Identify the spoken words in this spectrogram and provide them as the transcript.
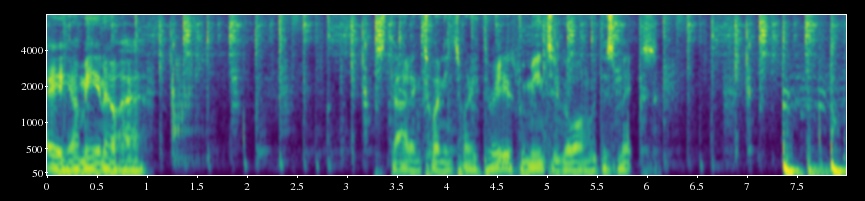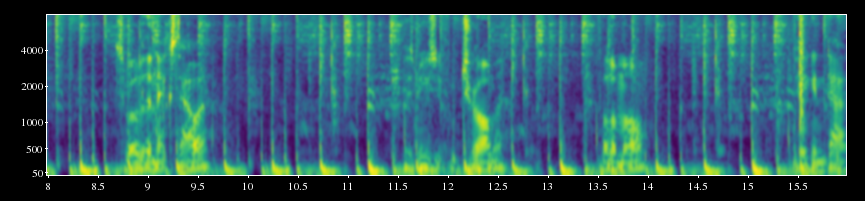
Hey, I'm Ian O'Hare. Starting 2023 as we mean to go on with this mix. So, over the next hour, there's music from Traumer, Fullermore, Pig and Dan,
